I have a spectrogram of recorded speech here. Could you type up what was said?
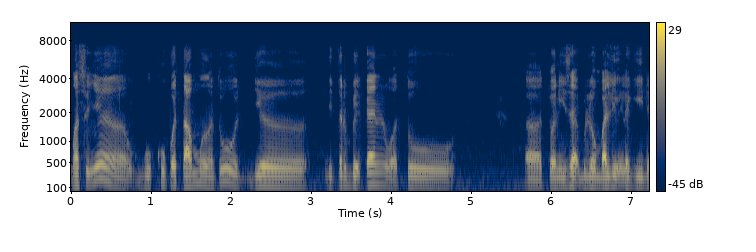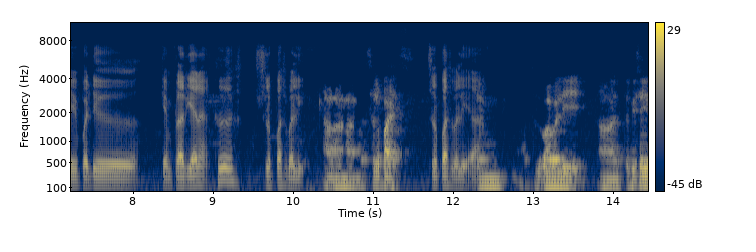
Maksudnya buku pertama tu dia diterbitkan waktu uh, Tuan Izzat belum balik lagi daripada kem pelarian lah ke selepas balik? Uh, selepas. Selepas balik ah. Um, selepas balik. Uh, tapi saya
